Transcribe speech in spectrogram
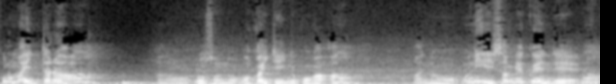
この前行ったら、うん。あのローソンの若い店員の子が「ああのおにぎり300円でうん。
